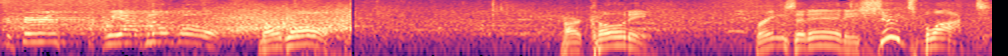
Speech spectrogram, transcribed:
Interference. We have no goal. No goal. Carcone brings it in. He shoots blocked.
